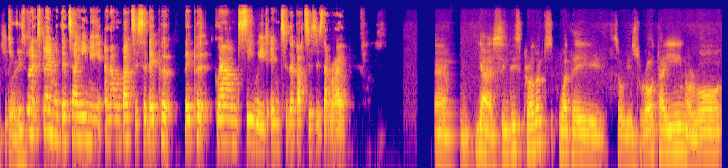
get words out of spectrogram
Just want to explain with the tahini and almond butter? So they put they put ground seaweed into the butters. Is that right? Um, yes, in these products, what they so this raw tahine or raw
